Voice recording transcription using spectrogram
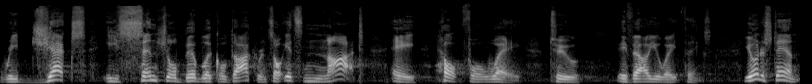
rejects essential biblical doctrine. So it's not a helpful way to evaluate things. You understand,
